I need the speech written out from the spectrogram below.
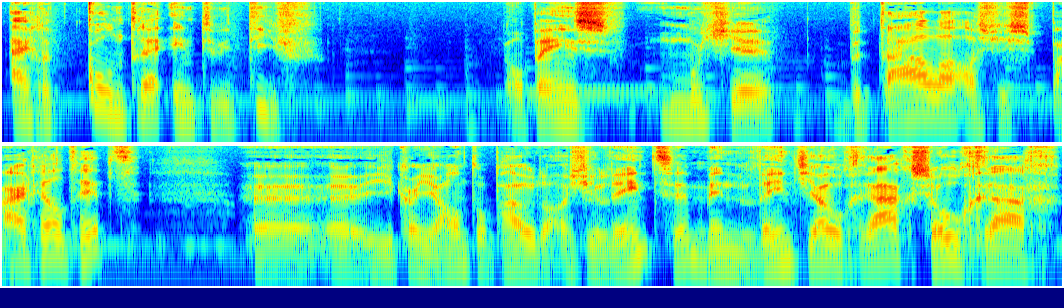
eigenlijk contra-intuïtief. Opeens moet je betalen als je spaargeld hebt. Eh, eh, je kan je hand ophouden als je leent. Hè. Men leent jou graag, zo graag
